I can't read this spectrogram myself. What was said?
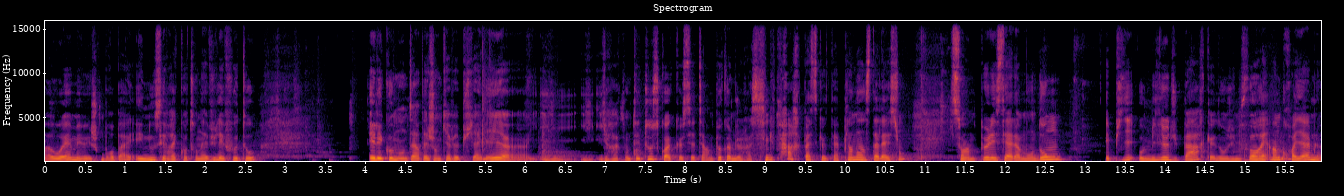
ah ouais mais je comprends pas. Et nous c'est vrai que quand on a vu les photos, et les commentaires des gens qui avaient pu y aller, euh, ils, racontaient tous quoi, que c'était un peu comme Jurassic Park parce que tu as plein d'installations qui sont un peu laissées à l'abandon. Et puis au milieu du parc, dans une forêt incroyable,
